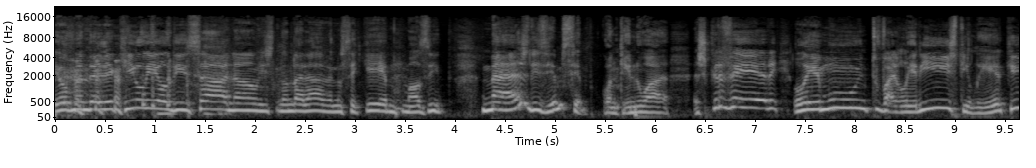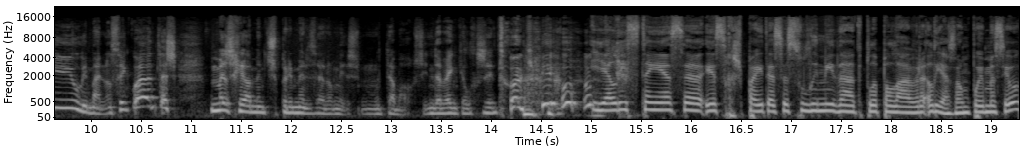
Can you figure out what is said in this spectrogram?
eu mandei-lhe aquilo e ele disse: Ah, não, isto não dá nada, não sei o quê, é muito mauzito. Mas dizia-me sempre: continua a escrever, lê muito, vai ler isto e lê aquilo e mais não sei quantas. Mas realmente os primeiros eram mesmo muito maus. Ainda bem que ele rejeitou aquilo. E Alice tem essa, esse respeito, essa solenidade pela palavra. Aliás, há um poema seu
